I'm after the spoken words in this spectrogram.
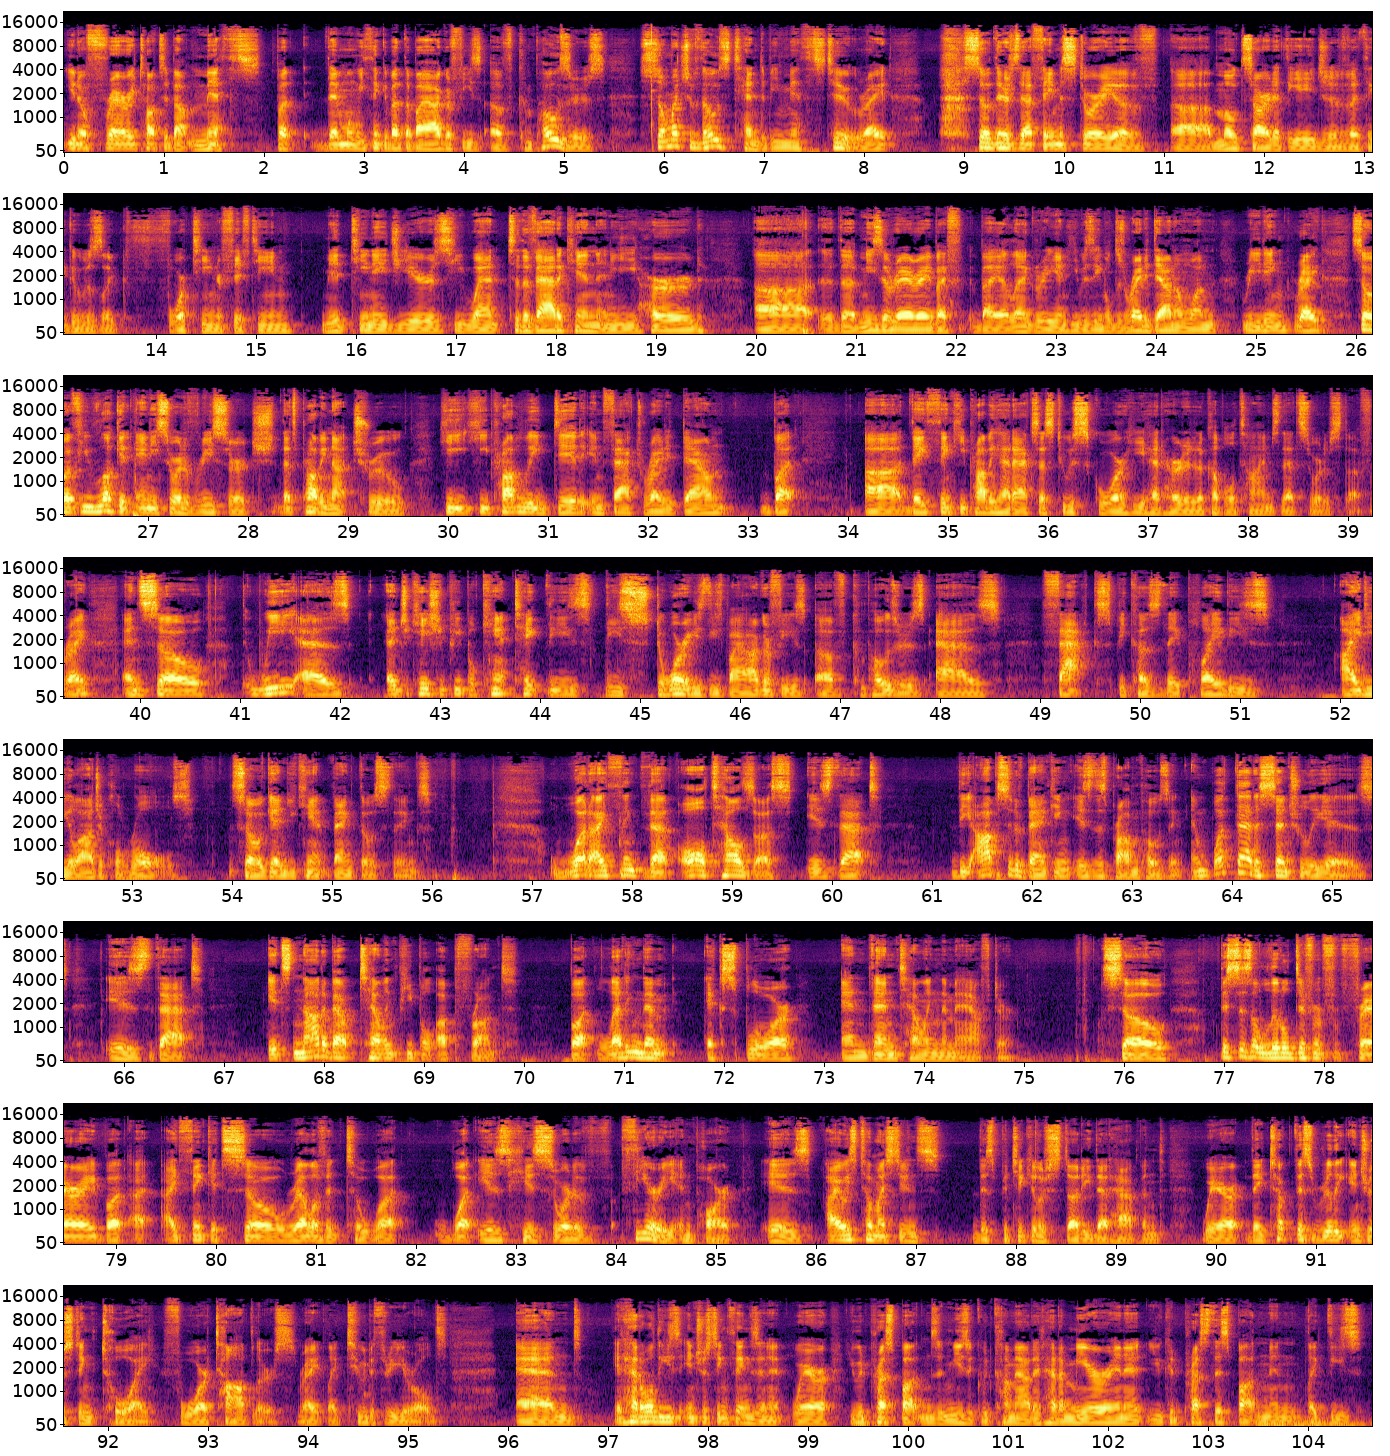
you know, Freire talks about myths, but then when we think about the biographies of composers, so much of those tend to be myths too, right? So there's that famous story of uh, Mozart at the age of, I think it was like 14 or 15, mid teenage years. He went to the Vatican and he heard uh, the Miserere by by Allegri, and he was able to write it down on one reading. Right. So if you look at any sort of research, that's probably not true. He he probably did in fact write it down, but. Uh, they think he probably had access to a score. He had heard it a couple of times, that sort of stuff, right? And so we as education people can't take these these stories, these biographies of composers as facts because they play these ideological roles. So again, you can't bank those things. What I think that all tells us is that the opposite of banking is this problem posing. And what that essentially is, is that it's not about telling people up front, but letting them explore and then telling them after. So this is a little different from Freire, but I, I think it's so relevant to what what is his sort of theory in part is I always tell my students this particular study that happened where they took this really interesting toy for toddlers, right? Like 2 to 3 year olds. And it had all these interesting things in it where you would press buttons and music would come out. It had a mirror in it. You could press this button and like these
